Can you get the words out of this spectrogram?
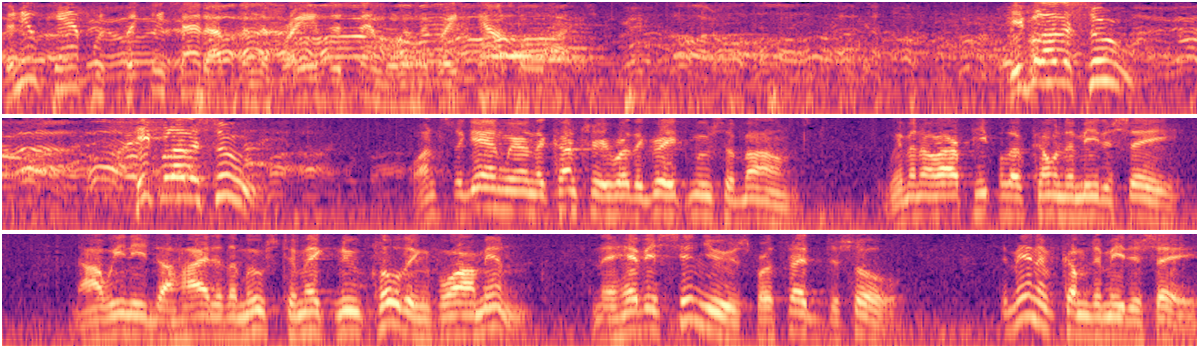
The new camp was quickly set up and the braves assembled in the great council lodge. People of the Sioux! People of the Sioux! Once again, we're in the country where the great moose abounds. The women of our people have come to me to say, now we need the hide of the moose to make new clothing for our men, and the heavy sinews for thread to sew. The men have come to me to say,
